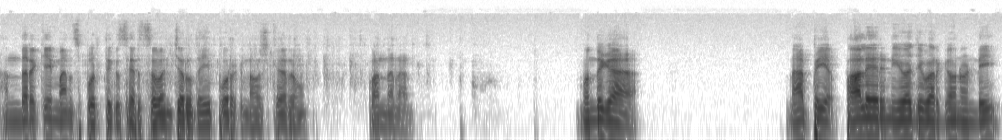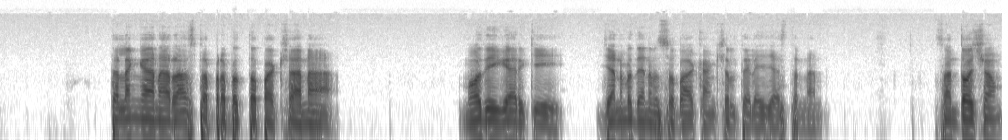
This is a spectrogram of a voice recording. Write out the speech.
అందరికీ మనస్ఫూర్తిగా శిరస వంచి హృదయపూర్వక నమస్కారం. వందనాలు. ముందుగా నా పాలేరు నియోజకవర్గం నుండి తెలంగాణ రాష్ట్ర ప్రభుత్వ పక్షాన మోదీ గారికి జన్మదిన శుభాకాంక్షలు తెలియజేస్తున్నాను. సంతోషం.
